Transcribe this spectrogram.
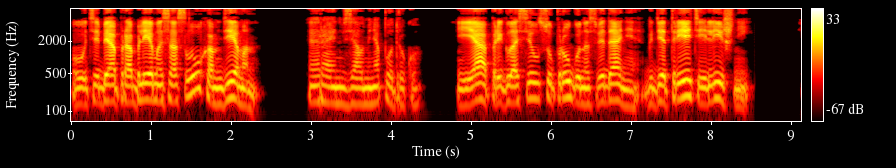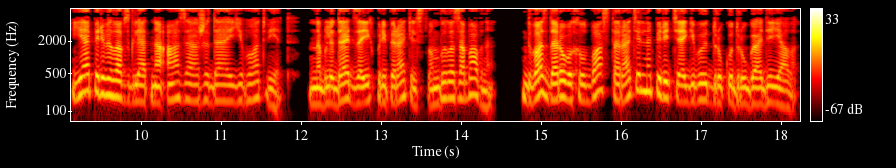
У тебя проблемы со слухом, демон. Райн взял меня под руку. Я пригласил супругу на свидание, где третий лишний. Я перевела взгляд на Аза, ожидая его ответ. Наблюдать за их препирательством было забавно. Два здоровых лба старательно перетягивают друг у друга одеяло.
